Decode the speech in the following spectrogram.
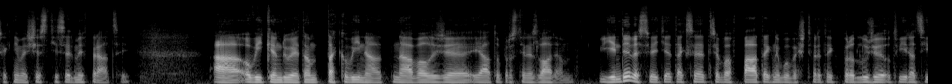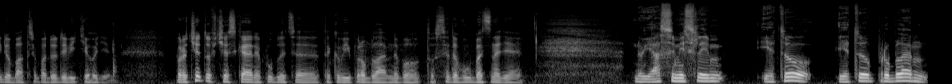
řekněme 6, 7 v práci. A o víkendu je tam takový nával, že já to prostě nezvládám. Jinde ve světě tak se třeba v pátek nebo ve čtvrtek prodlužuje otvírací doba třeba do 9 hodin. Proč je to v České republice takový problém, nebo to se to vůbec neděje? No já si myslím, je to, je to problém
